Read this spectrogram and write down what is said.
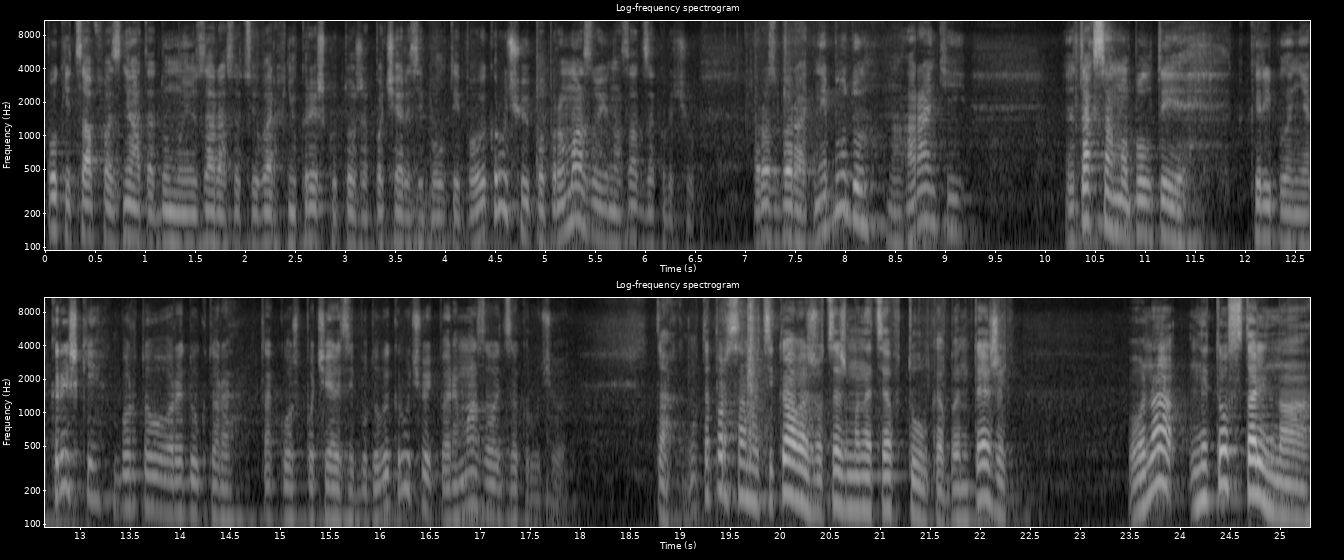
поки цапфа знята, думаю, зараз оцю верхню кришку теж по черзі болти повикручую, попромазую, назад закручу. Розбирати не буду на гарантії. Е, Так само болти кріплення кришки бортового редуктора. Також по черзі буду викручувати, перемазувати, закручувати. Так, ну тепер саме цікаве, що це ж мене ця втулка бентежить. Вона не то стальна,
